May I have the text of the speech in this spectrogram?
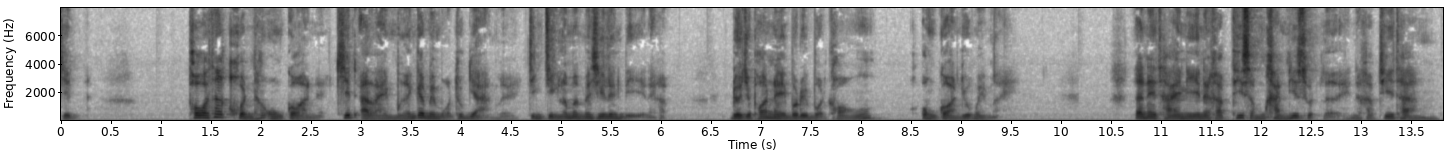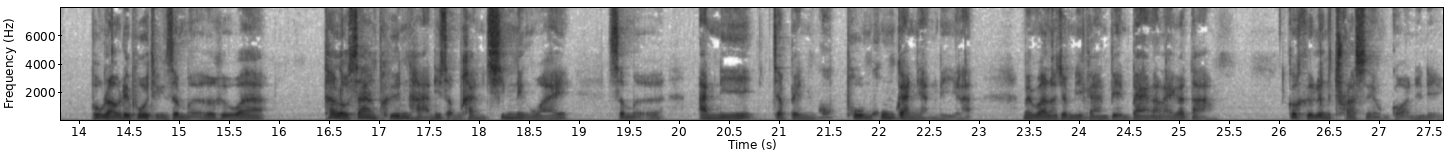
คิด เพราะว่าถ้าคนทั้งองค์กรเนี่ยคิดอะไรเหมือนกันไปหมดทุกอย่างเลย จริง ๆ แล้วมันไม่ใช่เรื่องดีนะครับ โดยเฉพาะในบริบทขององค์กรยุคใหม่ ๆ และในท้ายนี้นะครับที่สำคัญที่สุดเลยนะครับที่ทางพวกเราได้พูดถึงเสมอก็คือว่า ถ้าเราสร้างพื้นฐานที่สำคัญชิ้นหนึ่งไว้เสมอ อันนี้จะเป็นภูมิคุ้มกันอย่างดีละไม่ว่าเราจะมีการเปลี่ยนแปลงอะไรก็ตาม ก็คือเรื่อง trust ในองค์กรนั่นเอง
